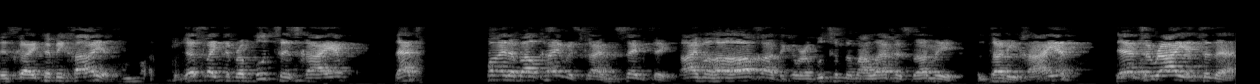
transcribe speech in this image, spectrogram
is going to be Chayim. Just like the Ravutza is Chayim, that's why the Balkaira is Chayim, the same thing. I have a ha'acha, a Ravutza b'malech is dami, Tani Chayim. That's a riot to that.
